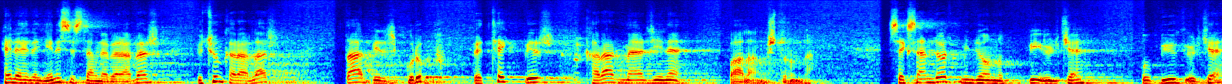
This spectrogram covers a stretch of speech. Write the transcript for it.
Hele hele yeni sistemle beraber bütün kararlar dar bir grup ve tek bir karar merciine bağlanmış durumda. 84 milyonluk bir ülke, bu büyük ülke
